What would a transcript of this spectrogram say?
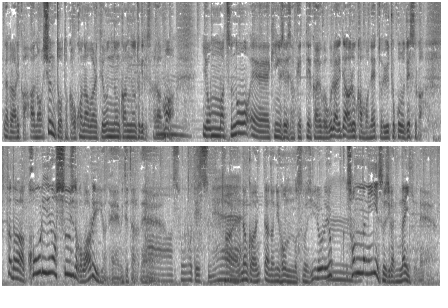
だからあれかあの春闘とか行われてうんぬんかんぬんの時ですから、まあ4末の、えー、金融政策決定会合ぐらいであるかもねというところですが、ただ、小売の数字とか悪いよね、見てたらね。ああ、そうですね。はい。なんか、あの、日本の数字、いろいろよく、そんなにいい数字がないよね。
